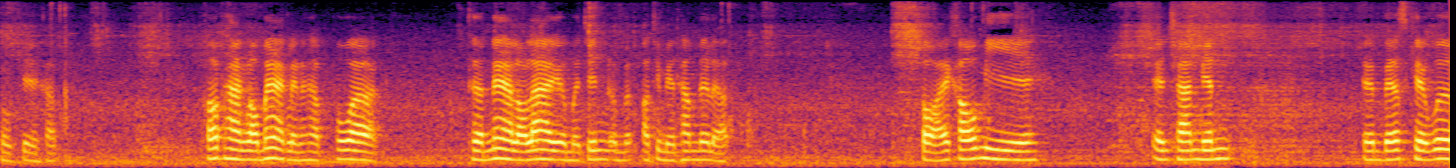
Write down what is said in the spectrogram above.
โอเคครับ เข้าทางเรามากเลยนะครับ เพราะว่า เทิร์นหน้าเราไล่เอเมอร์จินอัลติเมทัมได้เลยครับ ต่อให้เขามี Enchantment e m b e s c a v e r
